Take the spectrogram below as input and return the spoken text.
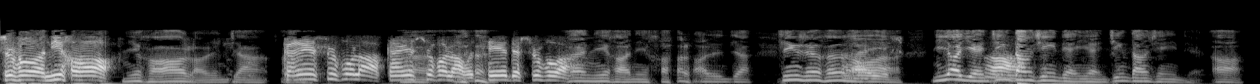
师傅你好，你好，老人家。感恩师傅了，感恩师傅了，嗯我亲爱的师傅。哎，你好，你好，老人家，精神很好啊哎。你要眼睛啊当心一点，眼睛当心一点啊。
